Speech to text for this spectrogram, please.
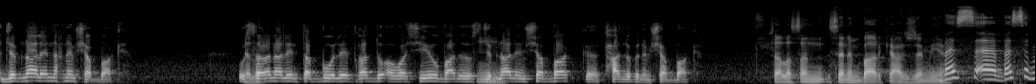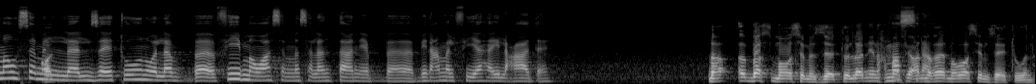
جبنا لهم نحن مشبك وسوينا لهم تبولة تغدوا أول شيء وبعد جبنا لهم مشبك تحلوا بالمشبك إن شاء الله سنة مباركة على الجميع. بس بس بموسم الزيتون ولا في مواسم مثلا ثانية بينعمل فيها هي العادة؟ لا بس مواسم الزيتون لأن نحن ما في عندنا غير مواسم زيتون.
